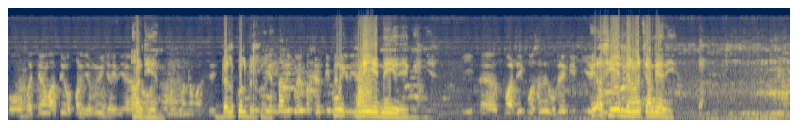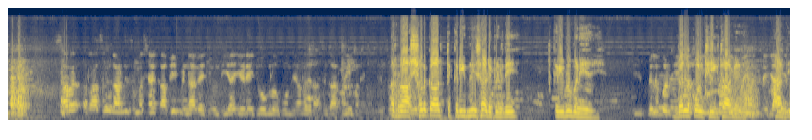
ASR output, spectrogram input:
ਉਹ ਬੱਚਿਆਂ ਵਾਸਤੇ ਓਪਨ ਜਿਮ ਵੀ ਚਾਹੀਦੀ ਆ ਹਾਂਜੀ, ਹਾਂਜੀ। ਨੌਜਵਾਨਾਂ ਵਾਸਤੇ। ਬਿਲਕੁਲ ਬਿਲਕੁਲ। ਇਦਾਂ ਦੀ ਕੋਈ ਫੈਸਿਲਿਟੀ ਕੋਈ ਮਿਲਦੀ ਨਹੀਂ ਹੈ ਨਹੀਂ ਇਹ ਨਹੀਂ ਹੈ ਜੀ ਕੋਈ ਨਹੀਂ। ਹੈ ਕਿ ਅਹ, ਤੁਹਾਡੀ ਕੋਸ਼ਿਸ਼ ਹੋਵੇਗੀ ਕਿ ਵੀ ਅਸੀਂ ਇਹ ਲੈਣਾ ਚਾਹੁੰਦੇ ਹਾਂ ਜੀ ਸਰ ਰਾਸ਼ਨ ਕਾਰਡ ਦੀ ਸਮੱਸਿਆ ਕਾਫੀ ਪਿੰਡਾਂ ਵਿੱਚ ਹੁੰਦੀ ਆ ਜਿਹੜੇ ਯੋਗ ਲੋਕ ਹੁੰਦੇ ਆ ਉਹਨਾਂ ਦੇ ਰਾਸ਼ਨ ਕਾਰਡ ਨਹੀਂ ਬਣੇ ਹੁੰਦੇ। ਰਾਸ਼ਨ ਕਾਰਡ ਤਕਰੀਬਨ ਹੀ ਸਾਡੇ ਪਿੰਡ ਦੇ ਤਕਰੀਬਨ ਬਣੇ ਆ ਜੀ। ਬਿਲਕੁਲ ਠੀਕ ਬਿਲਕੁਲ ਠੀਕ ਠਾਕ ਹੈ ਜੀ। ਹਾਂਜੀ।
